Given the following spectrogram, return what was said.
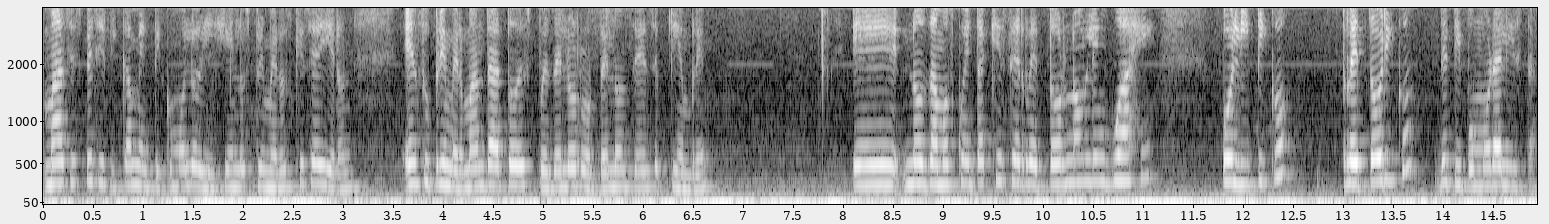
más específicamente, como lo dije, en los primeros que se dieron en su primer mandato después del horror del 11 de septiembre, eh, nos damos cuenta que se retorna un lenguaje político, retórico, de tipo moralista.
